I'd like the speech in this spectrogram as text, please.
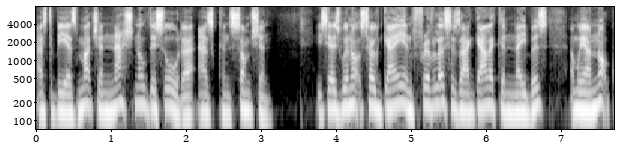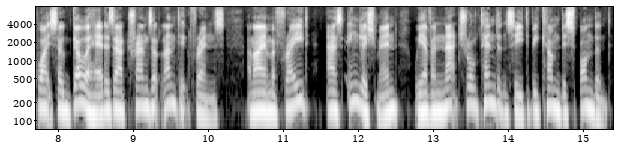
as to be as much a national disorder as consumption. He says, We're not so gay and frivolous as our Gallican neighbours, and we are not quite so go ahead as our transatlantic friends. And I am afraid, as Englishmen, we have a natural tendency to become despondent.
